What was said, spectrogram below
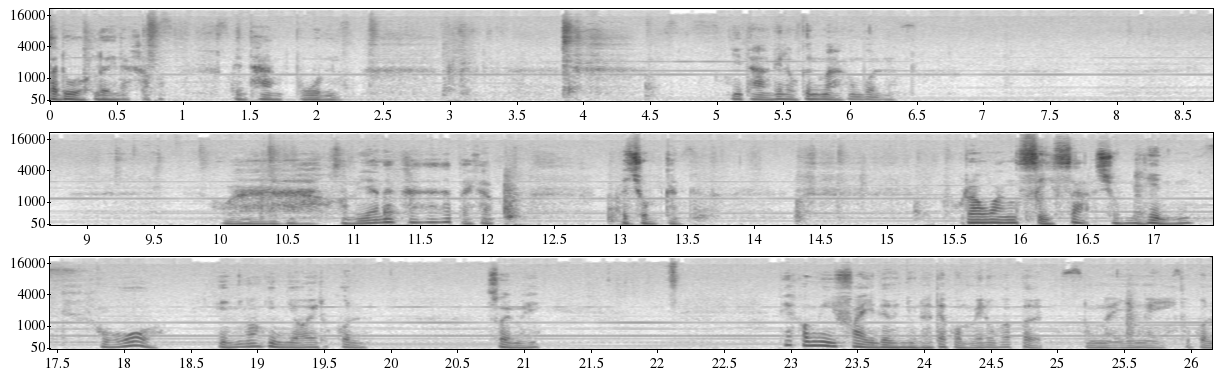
สะดวกเลยนะครับ เป็นทางปูน นี่ทางที่เราขึ้นมาข้างบน ว้าวขออนุญาตนะครับไปครับ ไปชมกัน ระวังศีรษะชนหินโอ้หินงอกหินย้อยทุกคน สวยไหมเนี่ยเขามีไฟเดินอยู่นะ แต่ผมไม่รู้ว่าเปิดตรงไหนยังไง ทุกคน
